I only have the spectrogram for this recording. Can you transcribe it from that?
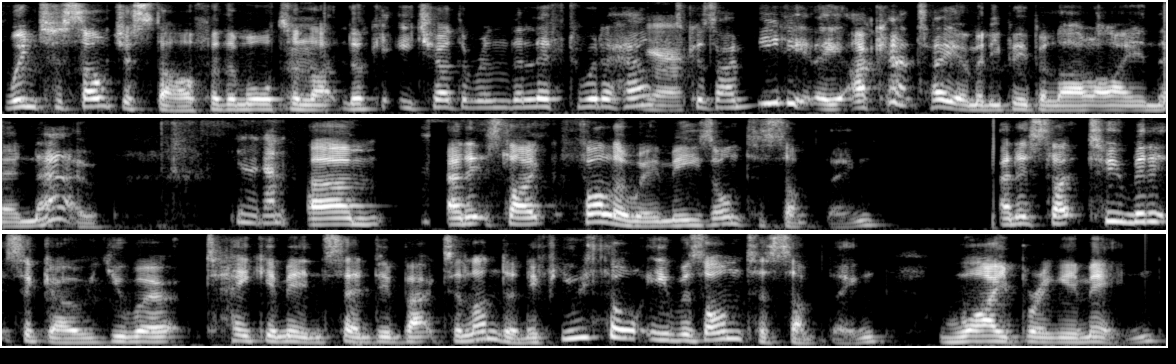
Winter Soldier style, for them all to like look at each other in the lift would have helped. Yeah. Because immediately, I can't tell you how many people are lying there now. Yeah, again. Um, and it's like follow him, he's onto something. And it's like two minutes ago, you were take him in, send him back to London. If you thought he was onto something, why bring him in?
